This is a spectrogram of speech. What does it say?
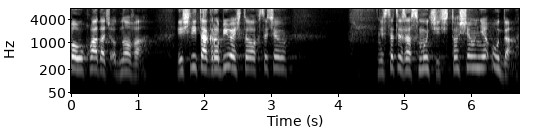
poukładać od nowa. Jeśli tak robiłeś, to chcę cię niestety zasmucić. To się nie uda.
